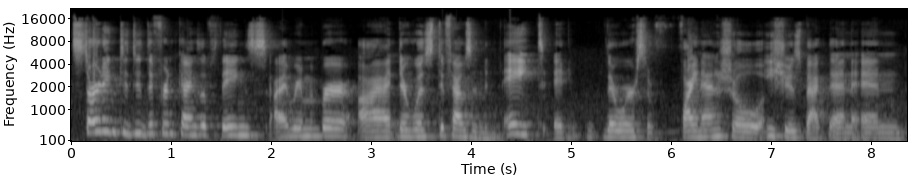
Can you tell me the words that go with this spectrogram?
starting to do different kinds of things. I remember I there was 2008 and there were some financial issues back then and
